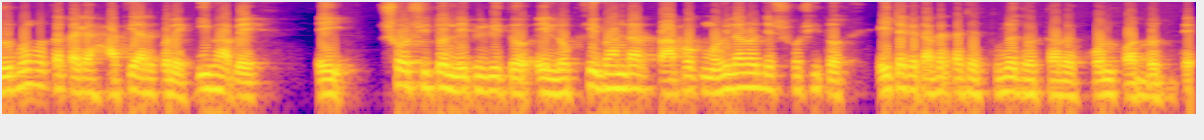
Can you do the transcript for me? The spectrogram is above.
দুর্বলতাটাকে হাতিয়ার করে কীভাবে এই শোষিত, নিপীড়িত, এই লক্ষ্মী ভান্ডার প্রাপক মহিলারও যে শোষিত, এইটাকে তাদের কাছে তুলে ধরতে হবে কোন পদ্ধতিতে?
